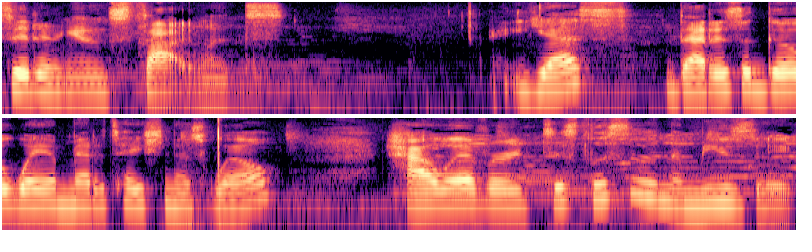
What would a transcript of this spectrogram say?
sitting in silence. Yes, that is a good way of meditation as well. However, just listening to music,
